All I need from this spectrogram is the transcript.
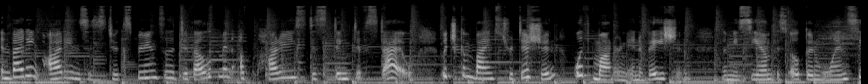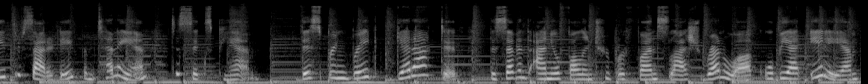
inviting audiences to experience the development of pottery's distinctive style, which combines tradition with modern innovation. The museum is open Wednesday through Saturday from 10 a.m. to 6 p.m. This spring break, get active. The 7th annual Fallen Trooper Fun slash Run Walk will be at 8 a.m.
